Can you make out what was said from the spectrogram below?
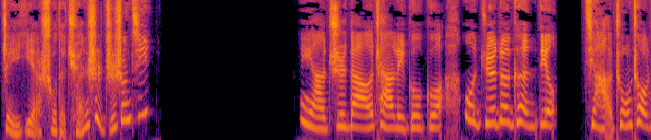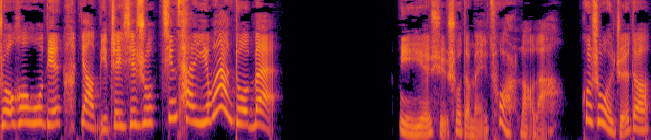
这一页说的全是直升机。你要知道，查理哥哥，我绝对肯定，甲虫、臭虫和蝴蝶要比这些书精彩一万多倍。你也许说的没错，劳拉。可是我觉得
